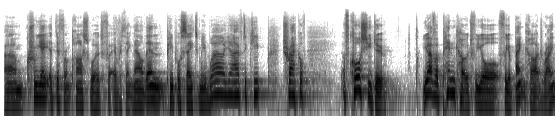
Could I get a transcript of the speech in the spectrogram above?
Um, create a different password for everything. Now, then people say to me, well, you have to keep track of. Of course you do. You have a PIN code for your, for your bank card, right?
